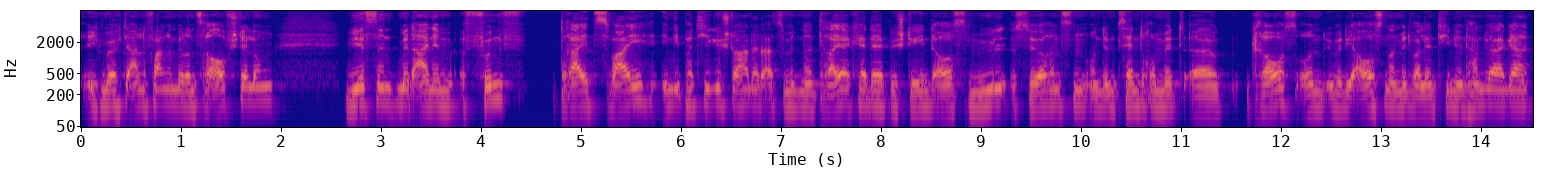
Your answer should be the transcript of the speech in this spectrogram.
Ich möchte anfangen mit unserer Aufstellung. Wir sind mit einem 5-3-2 in die Partie gestartet, also mit einer Dreierkette bestehend aus Mühl, Sörensen und im Zentrum mit äh, Kraus und über die Außen dann mit Valentini und Handwerker.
